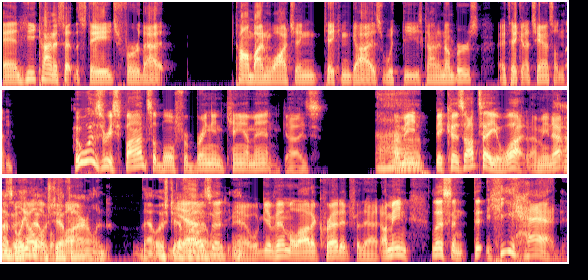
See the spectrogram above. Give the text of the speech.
And he kind of set the stage for that combine watching, taking guys with these kind of numbers and taking a chance on them. Who was responsible for bringing Cam in, guys? I mean, Uh, because I'll tell you what. I mean, that I was a believe hell that of was a Jeff find. Ireland. That was Jeff Yeah, Ireland. Was it? Yeah. we'll give him a lot of credit for that. I mean, listen, th- he had.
